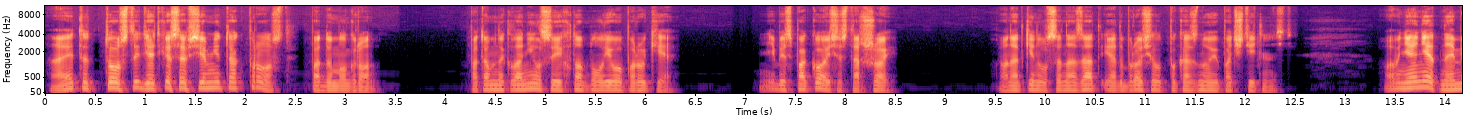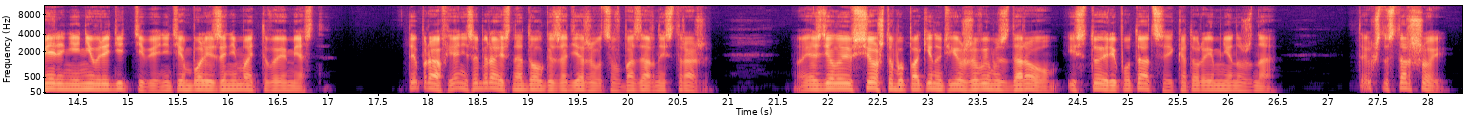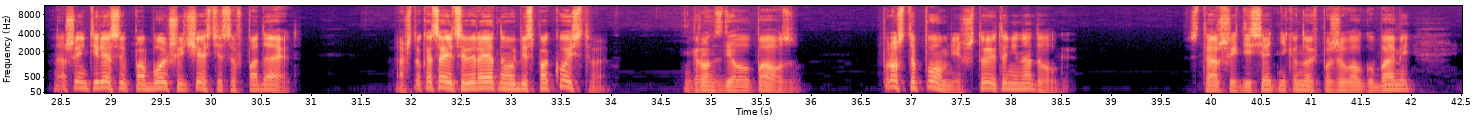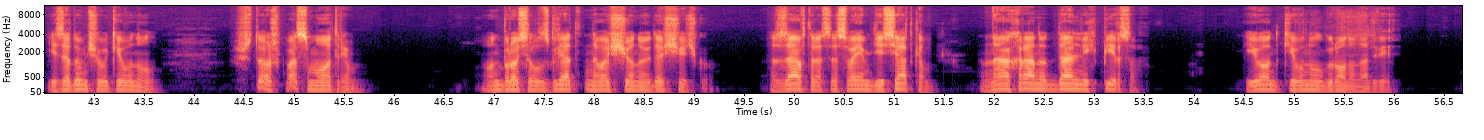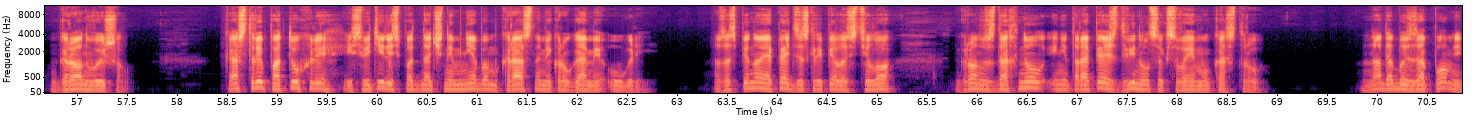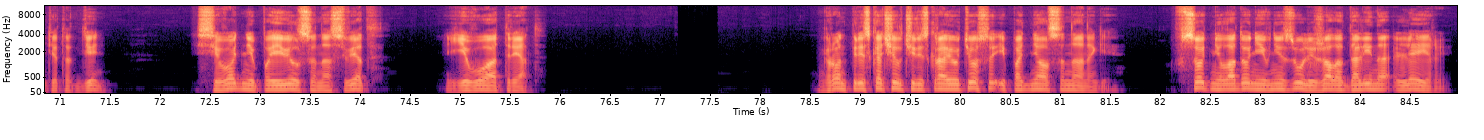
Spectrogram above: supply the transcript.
— А этот толстый дядька совсем не так прост, — подумал Грон. Потом наклонился и хлопнул его по руке. — Не беспокойся, старшой. Он откинулся назад и отбросил показную почтительность. — У меня нет намерения ни вредить тебе, ни тем более занимать твое место. Ты прав, я не собираюсь надолго задерживаться в базарной страже. Но я сделаю все, чтобы покинуть ее живым и здоровым, и с той репутацией, которая мне нужна. Так что, старшой, Наши интересы по большей части совпадают. А что касается вероятного беспокойства... Грон сделал паузу. Просто помни, что это ненадолго. Старший десятник вновь пожевал губами и задумчиво кивнул. — Что ж, посмотрим. Он бросил взгляд на вощеную дощечку. — Завтра со своим десятком на охрану дальних пирсов. И он кивнул Грону на дверь. Грон вышел. Костры потухли и светились под ночным небом красными кругами углей. За спиной опять заскрипело стело, Грон вздохнул и, не торопясь, двинулся к своему костру. Надо бы запомнить этот день. Сегодня появился на свет его отряд. Грон перескочил через край утеса и поднялся на ноги. В сотне ладоней внизу лежала долина Лейры,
